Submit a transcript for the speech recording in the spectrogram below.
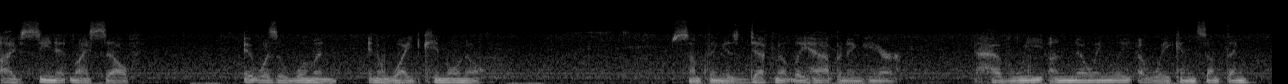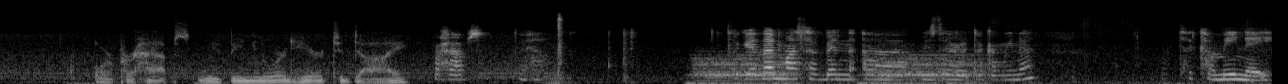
I've seen it myself. It was a woman in a white kimono. Something is definitely happening here. Have we unknowingly awakened something? Or perhaps we've been lured here to die? Perhaps. Perhaps. Okay, that must have been uh, Mr. Takamine. Takamine.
